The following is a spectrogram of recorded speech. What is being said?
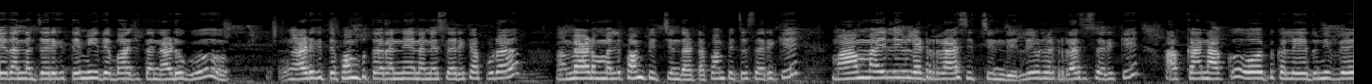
ఏదన్నా జరిగితే మీదే బాధ్యత అని అడుగు. అడిగితే పంపుతారని నేను అనేసరికి అప్పుడు మేడం మళ్ళీ పంపించిందట. పంపించేసరికి మా అమ్మాయి లీవ్ లెటర్ రాసి ఇచ్చింది లీవ్ లెటర్ రాసేసరికి అక్క నాకు ఓపిక లేదు. నువ్వే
